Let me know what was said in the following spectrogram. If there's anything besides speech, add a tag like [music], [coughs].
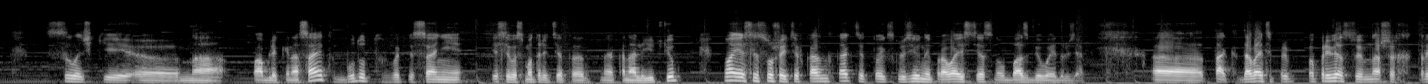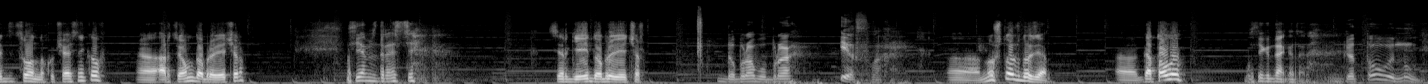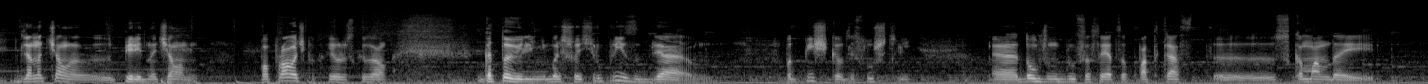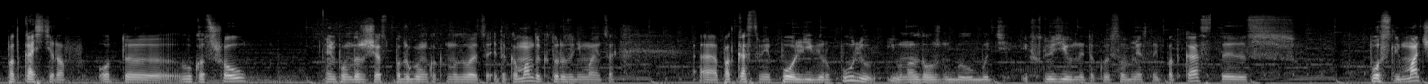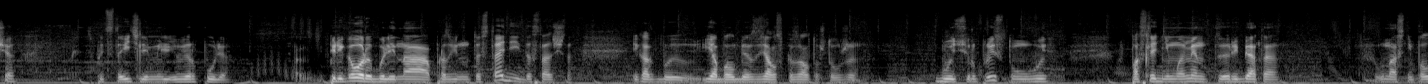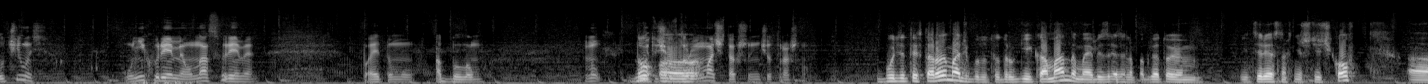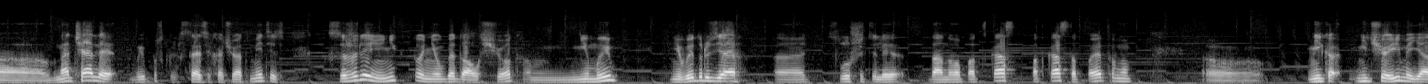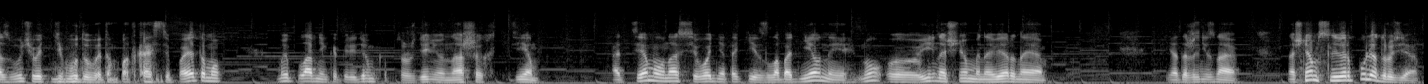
Ссылочки на паблик и на сайт будут в описании, если вы смотрите это на канале YouTube. Ну а если слушаете ВКонтакте, то эксклюзивные права, естественно, у Busby Way, друзья. Так, давайте при- поприветствуем наших традиционных участников. Э, Артем, добрый вечер. Всем здрасте. Сергей, добрый вечер. Добра, бобра, Эсла. А, ну что ж, друзья, а, готовы? Всегда готовы. Готовы, ну, для начала, перед началом поправочка, как я уже сказал, готовили небольшой сюрприз для подписчиков, для слушателей. Э, должен был состояться подкаст э, с командой подкастеров от Лукас э, Шоу, я не помню даже сейчас по-другому как это называется, это команда, которая занимается э, подкастами по Ливерпулю, и у нас должен был быть эксклюзивный такой совместный подкаст э, с... после матча с представителями Ливерпуля. Переговоры были на продвинутой стадии достаточно, и как бы я балбес взял, сказал то, что уже будет сюрприз, то увы, в последний момент ребята у нас не получилось. У них время, у нас время – Поэтому облом. Ну, ну, будет еще э... второй матч, так что ничего страшного. Будет и второй матч, будут и другие команды. Мы обязательно подготовим интересных ништячков. Э, в начале выпуска, кстати, хочу отметить, к сожалению, никто не угадал счет. Ни мы, ни вы, друзья, э, слушатели данного подкаст, подкаста, поэтому э, ничего имя я озвучивать не буду в этом подкасте. Поэтому мы плавненько перейдем к обсуждению наших тем. А темы у нас сегодня такие злободневные. Ну, э, и начнем мы, наверное, я даже не знаю. Начнем с Ливерпуля, друзья.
